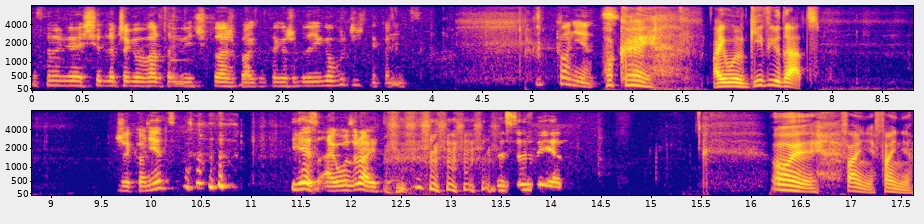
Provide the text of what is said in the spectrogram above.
Zastanawiałeś się, dlaczego warto mieć flashback do tego, żeby do niego wrócić na koniec. Koniec. Okej. I will give you that. Że koniec? yes, I was right. This is the end. Ojej, fajnie, fajnie.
